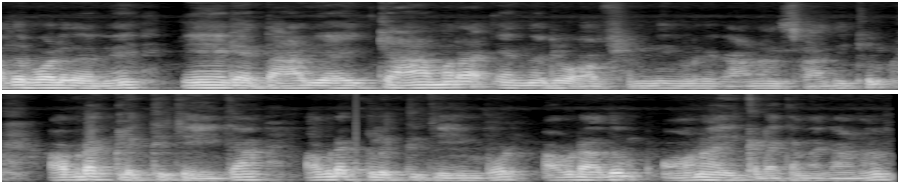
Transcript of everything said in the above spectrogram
അതുപോലെ തന്നെ നേരെ താഴെയായി ക്യാമറ എന്നൊരു ഓപ്ഷൻ നിങ്ങൾക്ക് കാണാൻ സാധിക്കും. അവിടെ ക്ലിക്ക് ചെയ്യുക. അവിടെ ക്ലിക്ക് ചെയ്യുമ്പോൾ അവിടെ അതും ഓണായി കിടക്കുന്ന കാണാം.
